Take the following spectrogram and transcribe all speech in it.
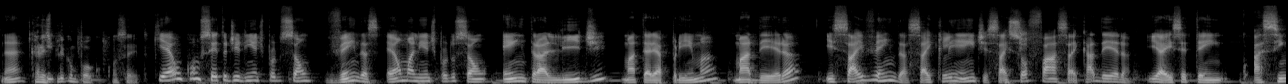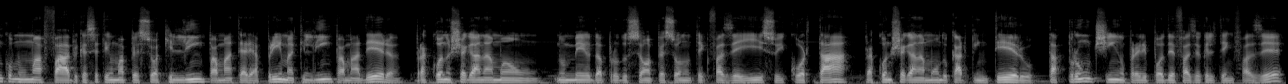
Né? Cara, que, explica um pouco o conceito. que é um conceito de linha de produção. Vendas é uma linha de produção. Entra lead, matéria-prima, madeira e sai venda, sai cliente, sai sofá, sai cadeira. E aí você tem, assim como uma fábrica, você tem uma pessoa que limpa a matéria-prima, que limpa a madeira, para quando chegar na mão, no meio da produção, a pessoa não ter que fazer isso e cortar, para quando chegar na mão do carpinteiro, tá prontinho para ele poder fazer o que ele tem que fazer,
